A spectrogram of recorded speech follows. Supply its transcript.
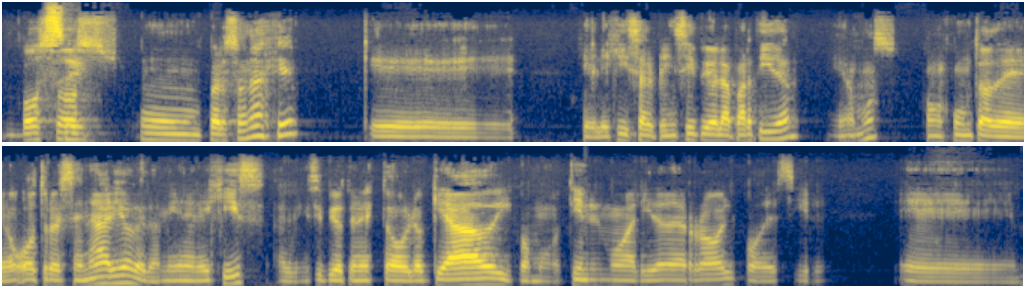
Vos sos un personaje que, elegís al principio de la partida, digamos, conjunto de otro escenario que también elegís. Al principio tenés todo bloqueado y como tienen modalidad de rol, podés ir, eh,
